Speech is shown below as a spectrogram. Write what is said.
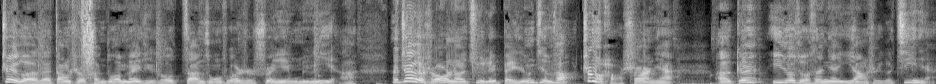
这个在当时很多媒体都赞颂，说是顺应民意啊。那这个时候呢，距离北京禁放正好十二年，啊，跟一九九三年一样是一个鸡年。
